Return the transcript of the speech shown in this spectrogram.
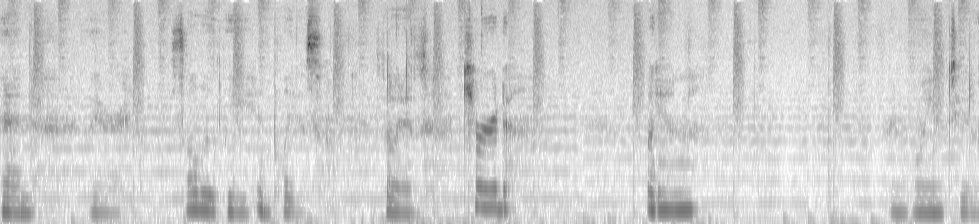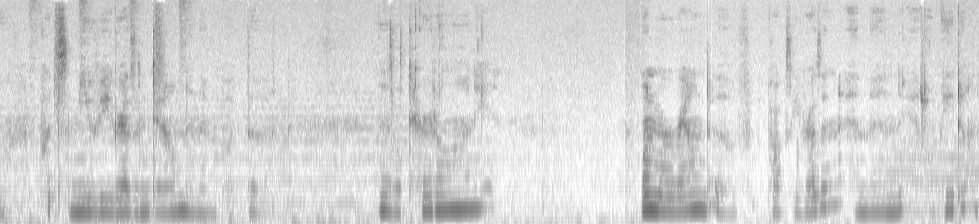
And they're solidly in place. So it is cured again. I'm going to put some UV resin down and then put the little turtle on it. One more round of epoxy resin and then it'll be done.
